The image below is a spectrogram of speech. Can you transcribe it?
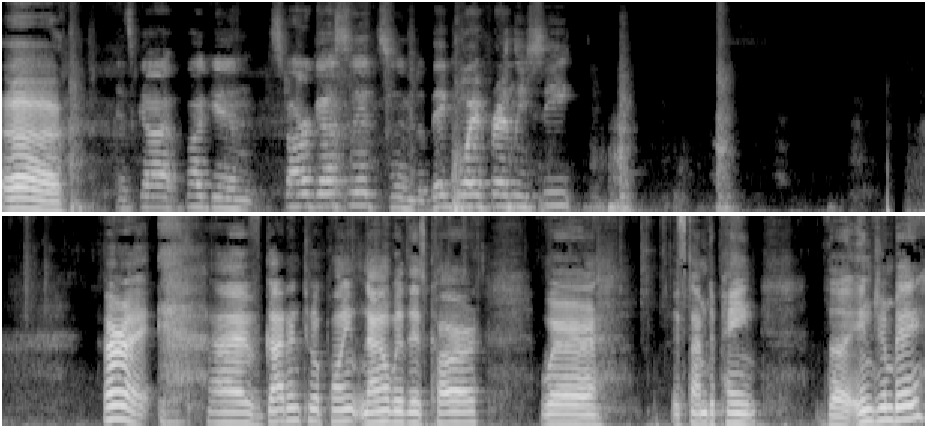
Uh, It's got fucking star gussets and a big boy friendly seat. all right. I've gotten to a point now with this car where it's time to paint the engine bay.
